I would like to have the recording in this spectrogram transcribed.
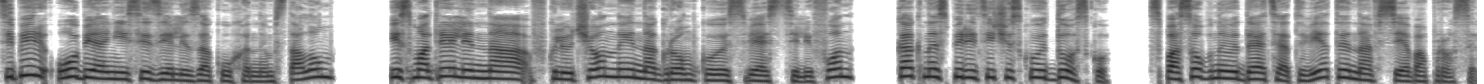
Теперь обе они сидели за кухонным столом и смотрели на включенный на громкую связь телефон, как на спиритическую доску, способную дать ответы на все вопросы.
